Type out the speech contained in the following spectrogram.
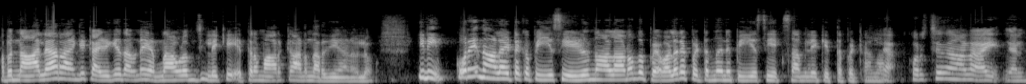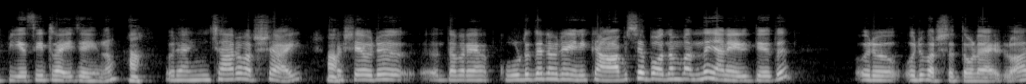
അപ്പൊ നാലാം റാങ്ക് കഴിഞ്ഞ തവണ എറണാകുളം ജില്ലയ്ക്ക് എത്ര മാർക്കാണെന്ന് അറിഞ്ഞാണല്ലോ ഇനി കുറെ നാളായിട്ടൊക്കെ പി എസ് സി എഴുതുന്ന ആളാണോ അതോ വളരെ പെട്ടെന്ന് തന്നെ പി എസ് സി എക്സാമിലേക്ക് എത്തപ്പെട്ട ആളാണ്? കുറച്ച് നാളായി ഞാൻ പി എസ് സി ട്രൈ ചെയ്യുന്നു. ഒരു അഞ്ചാറ് വർഷമായി പക്ഷെ ഒരു എന്താ പറയാ കൂടുതൽ ഒരു എനിക്ക് ആവശ്യബോധം വന്ന് ഞാൻ എഴുതിയത് ഒരു ഒരു വർഷത്തോളെ ആയുള്ളൂ. ആ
